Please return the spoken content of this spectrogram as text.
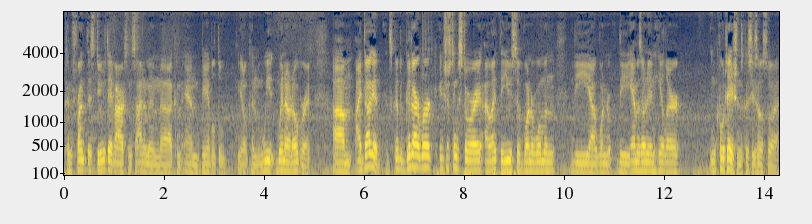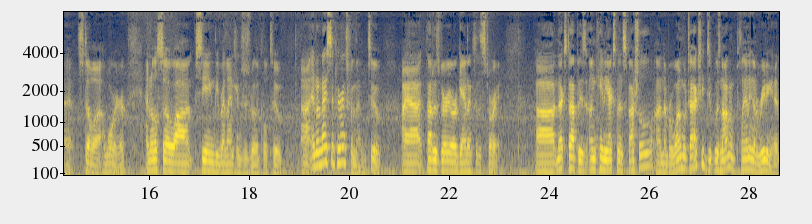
confront this Doomsday virus inside him and uh, can, and be able to you know can we, win out over it. Um, I dug it. It's good, good artwork, interesting story. I like the use of Wonder Woman, the uh, Wonder, the Amazonian healer, in quotations because she's also a, still a, a, warrior, and also uh, seeing the Red Lanterns was really cool too, uh, and a nice appearance from them too. I uh, thought it was very organic to the story. Uh, next up is Uncanny X Men Special uh, number one, which I actually did, was not planning on reading it,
